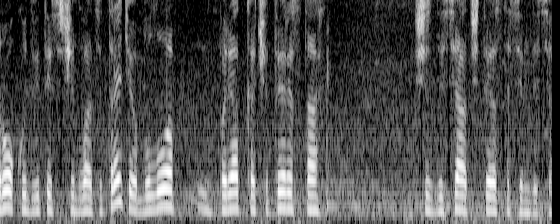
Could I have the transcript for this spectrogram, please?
року 2023 було порядка 460-470.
